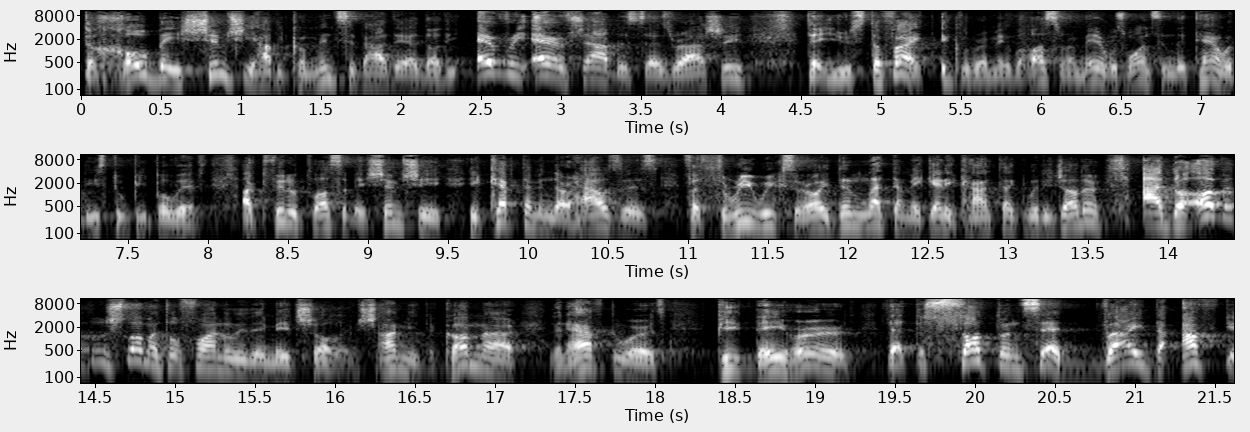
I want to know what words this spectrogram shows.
The Chol Bei Shimshi have Adadi. Every Erev Shabbos, says Rashi, they used to fight. Iklu Rameh Lahasan. Rameh was once in the town where these two people lived. Akfiru Tlasa Bei Shimshi. He kept them in their houses for three weeks in a row. He didn't let them make any contact with each other. Until finally they made Shalom. Shami the Kamar. Then afterwards, they heard that the Satan said, What was the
